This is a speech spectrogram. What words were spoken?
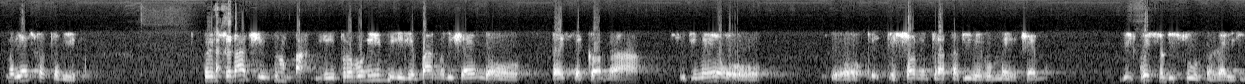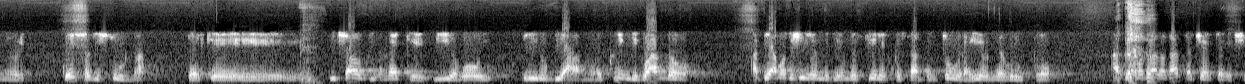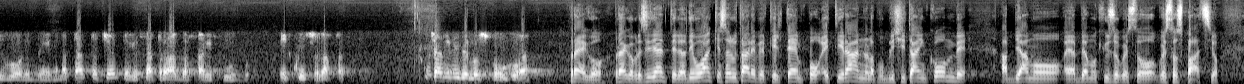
Non riesco a capirlo. Personaggi improbabili, improponibili che vanno dicendo peste e corna su di me o, o che, che, sono in trattative con me. Cioè, questo disturba, cari signori, questo disturba perché i soldi non è che io, voi li rubiamo e quindi quando abbiamo deciso di investire in questa avventura, io e il mio gruppo, abbiamo trovato tanta gente che ci vuole bene, ma tanta gente che sta provando a fare il furbo e questo dà fastidio. Scusatemi per lo sfogo. Eh. Prego, prego Presidente, la devo anche salutare perché il tempo è tiranno, la pubblicità incombe, abbiamo, eh, abbiamo chiuso questo, questo spazio.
